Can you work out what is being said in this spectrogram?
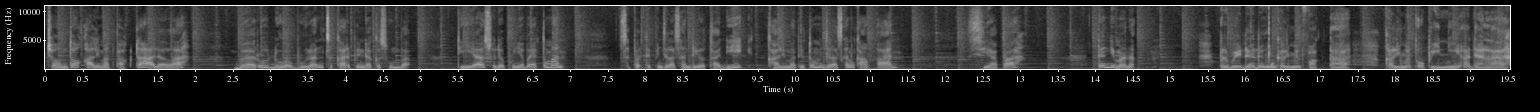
Contoh kalimat fakta adalah baru dua bulan Sekar pindah ke Sumba. Dia sudah punya banyak teman. Seperti penjelasan Rio tadi, kalimat itu menjelaskan kapan, siapa, dan di mana. Berbeda dengan kalimat fakta, kalimat opini adalah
